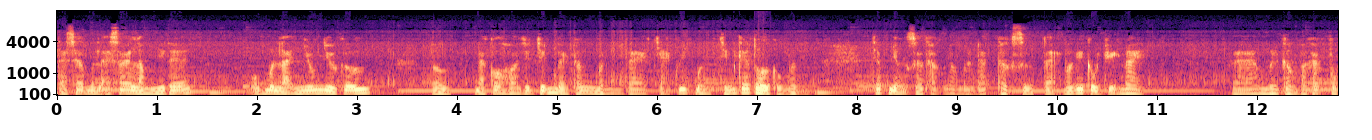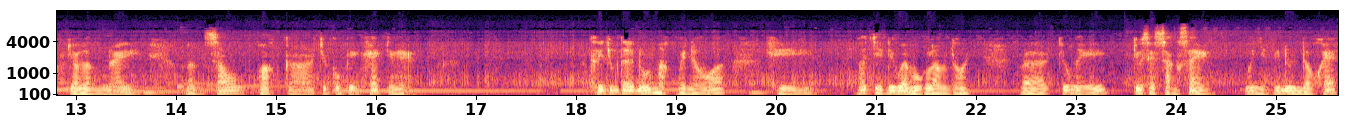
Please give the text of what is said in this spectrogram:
Tại sao mình lại sai lầm như thế? Ủa mình lại nhu nhược ư? Ừ đặt câu hỏi cho chính bản thân mình và giải quyết bằng chính cái tôi của mình. Chấp nhận sự thật là mình đã thực sự tệ với cái câu chuyện này. Và mình cần phải khắc phục cho lần này lần sau hoặc uh, cho công việc khác chẳng hạn. Khi chúng ta đối mặt với nó thì nó chỉ đi qua một lần thôi. Và chú nghĩ chú sẽ sẵn sàng với những cái đương đầu khác.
